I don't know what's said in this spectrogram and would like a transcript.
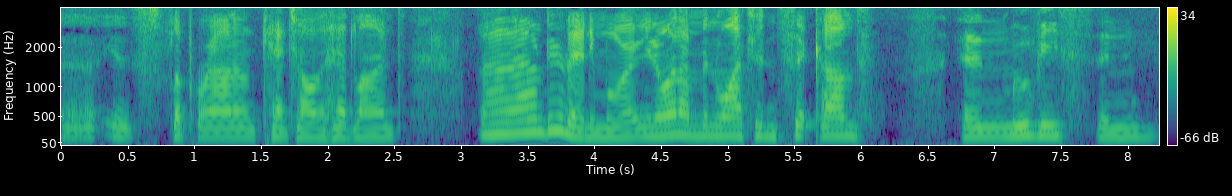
uh, you know, just flip around and catch all the headlines. Uh, I don't do that anymore. You know what? I've been watching sitcoms and movies, and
